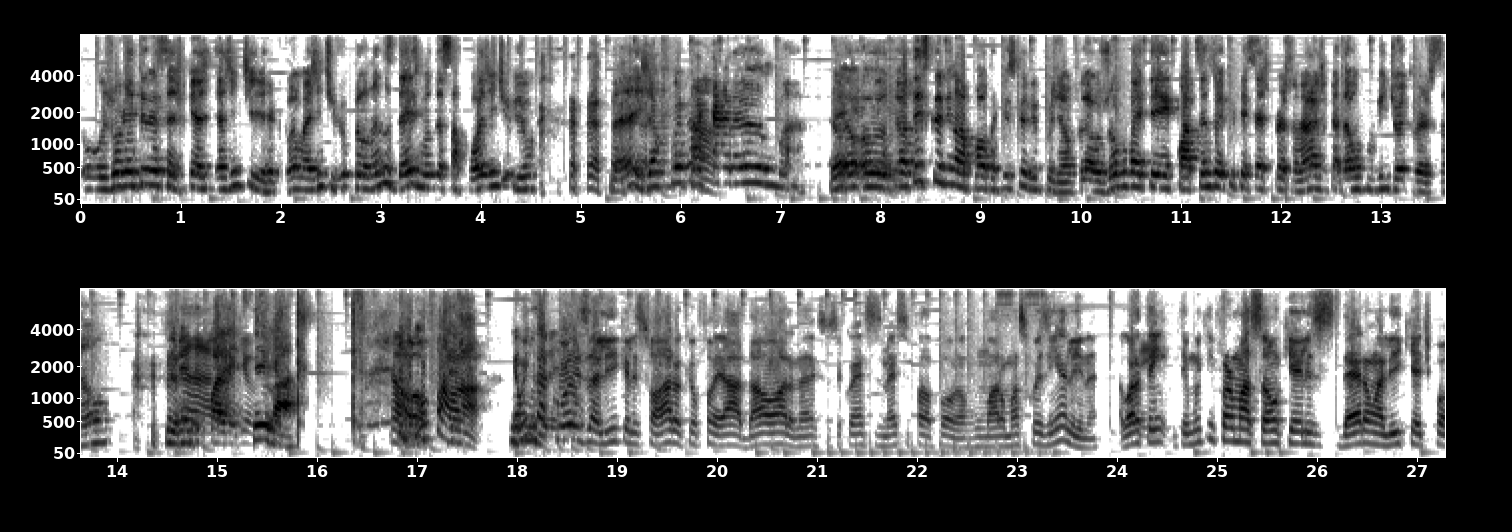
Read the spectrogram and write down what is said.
o jogo é interessante, porque a, a gente reclama, a gente viu pelo menos 10 minutos dessa porra, a gente viu. né? E já foi pra Ah. caramba. Eu, eu- eu- eu até escrevi na pauta aqui, eu escrevi pro Jean, eu falei, ó, o jogo vai ter 487 personagens, cada um com 28 versão, Ah, 40, que- sei lá. Não, vamos falar. É um Muita coisa ali que eles falaram que eu falei, ah, da hora, né? Se você conhece Smash, você fala, pô, arrumaram umas coisinhas ali, né? Agora Sim. tem, tem muita informação que eles deram ali que é tipo,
